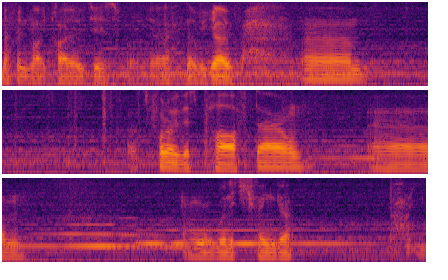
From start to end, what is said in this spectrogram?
Nothing like coyotes, but yeah, there we go. Um, let's follow this path down. Um, I'm gonna win itchy finger. Oh, you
